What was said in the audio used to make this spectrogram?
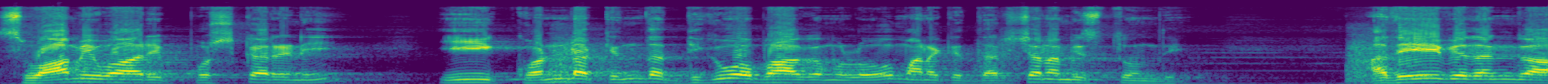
స్వామివారి పుష్కరిణి ఈ కొండ కింద దిగువ భాగంలో మనకి దర్శనమిస్తుంది. అదేవిధంగా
